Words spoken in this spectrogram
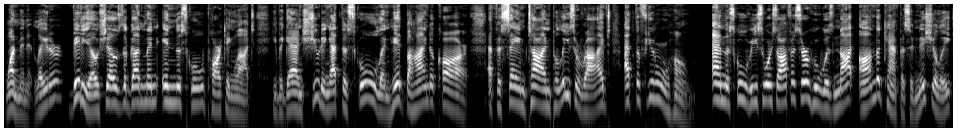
One minute later, video shows the gunman in the school parking lot. He began shooting at the school and hid behind a car. At the same time, police arrived at the funeral home. And the school resource officer, who was not on the campus initially,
